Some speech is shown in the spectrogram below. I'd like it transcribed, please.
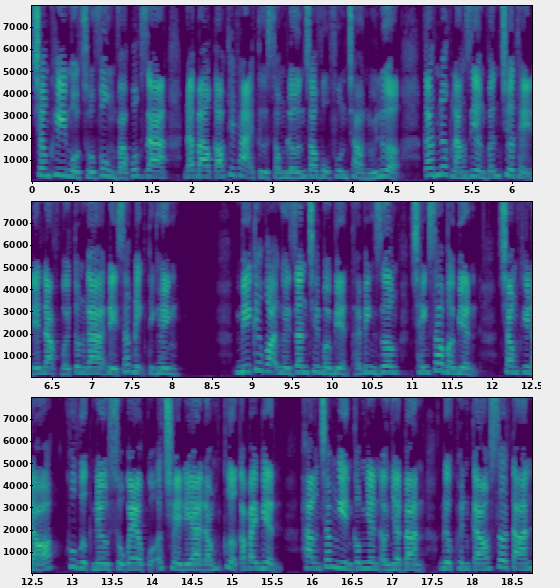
trong khi một số vùng và quốc gia đã báo cáo thiệt hại từ sóng lớn do vụ phun trào núi lửa, các nước láng giềng vẫn chưa thể liên lạc với Tonga để xác định tình hình. Mỹ kêu gọi người dân trên bờ biển Thái Bình Dương tránh xa bờ biển. Trong khi đó, khu vực New South Wales của Australia đóng cửa các bãi biển. Hàng trăm nghìn công nhân ở Nhật Bản được khuyến cáo sơ tán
